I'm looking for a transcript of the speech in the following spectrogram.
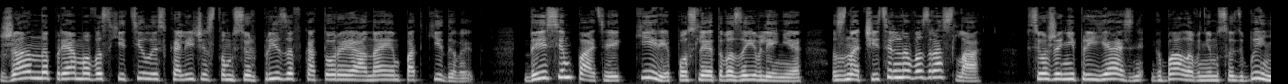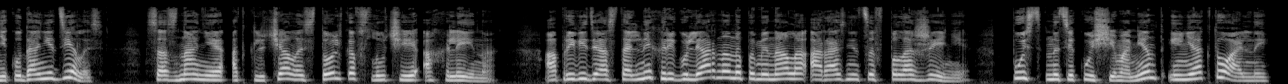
Жанна прямо восхитилась количеством сюрпризов, которые она им подкидывает. Да и симпатия к Кире после этого заявления значительно возросла. Все же неприязнь к баловням судьбы никуда не делась. Сознание отключалось только в случае Ахлейна, а при виде остальных регулярно напоминало о разнице в положении, пусть на текущий момент и не актуальной,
